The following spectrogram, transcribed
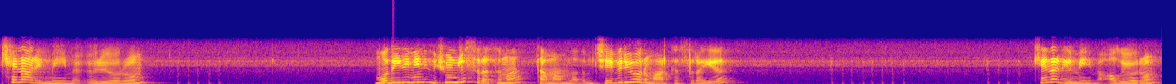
Kenar ilmeğimi örüyorum. Modelimin üçüncü sırasını tamamladım. Çeviriyorum arka sırayı. Kenar ilmeğimi alıyorum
